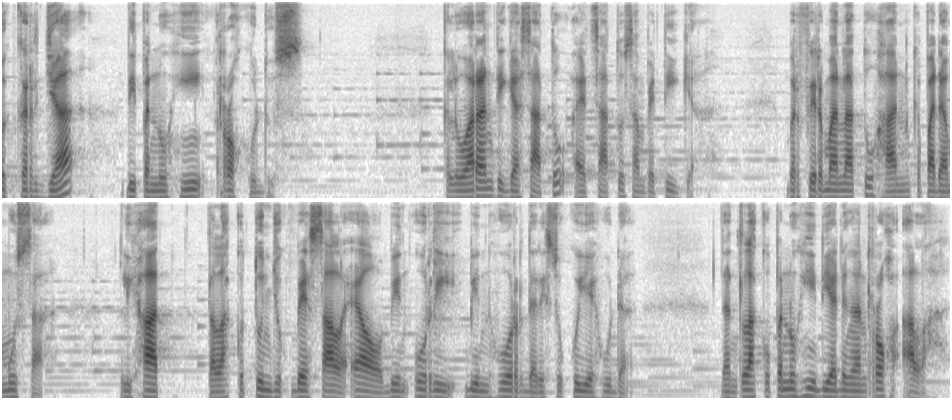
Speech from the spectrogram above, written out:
Bekerja dipenuhi Roh Kudus. Keluaran 31 ayat 1 sampai 3. Berfirmanlah Tuhan kepada Musa, "Lihat, telah kutunjuk El bin Uri bin Hur dari suku Yehuda, dan telah kupenuhi dia dengan roh Allah,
